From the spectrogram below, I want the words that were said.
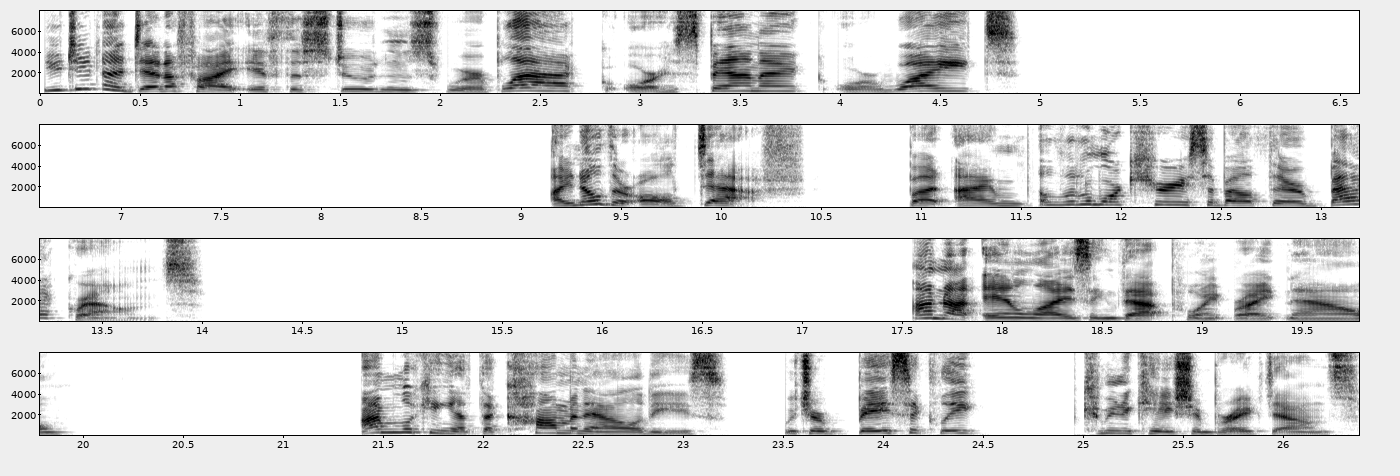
You didn't identify if the students were black or Hispanic or white. I know they're all deaf, but I'm a little more curious about their backgrounds. I'm not analyzing that point right now. I'm looking at the commonalities, which are basically communication breakdowns.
